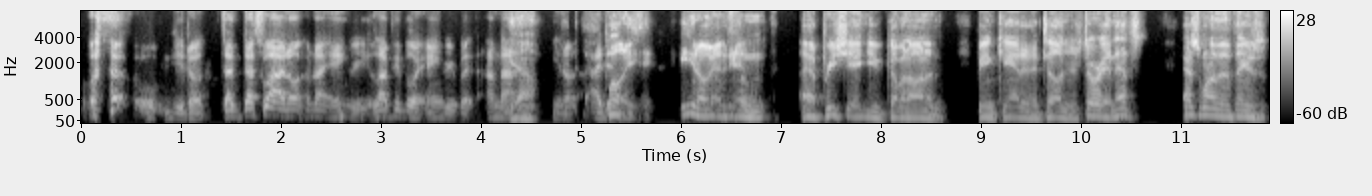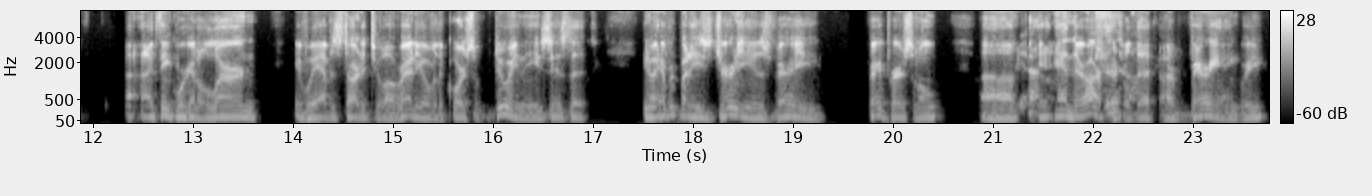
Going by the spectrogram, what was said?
you know, that, that's why I don't, I'm not angry. A lot of people are angry, but I'm not, Yeah. you know, I didn't. Well, you know, and, and I appreciate you coming on and being candid and telling your story. And that's that's one of the things I think we're going to learn if we haven't started to already over the course of doing these is that you know everybody's journey is very very personal. Uh, Yeah, and, and there are sure. people that are very angry,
